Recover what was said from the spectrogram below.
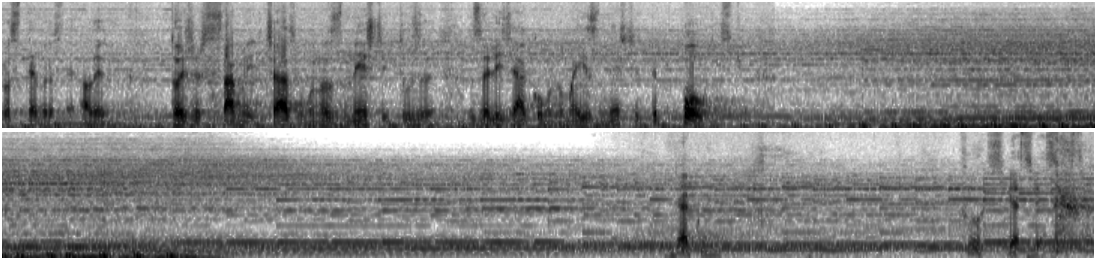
росте, виросте. Але в той же самий час воно знищить ту ж залізяку, воно має знищити повністю. Дякую. Фу, свят, свят, свят.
